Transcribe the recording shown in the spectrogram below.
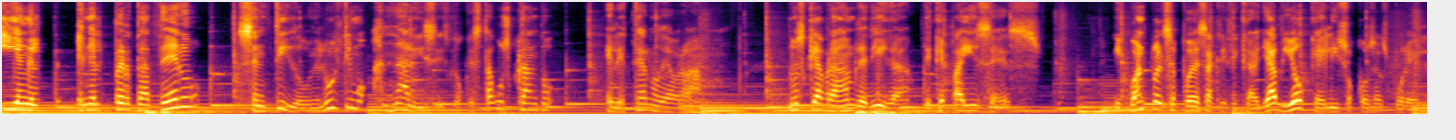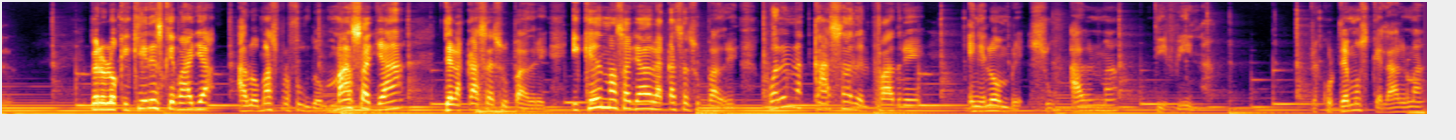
Y en el, en el verdadero sentido, en el último análisis, lo que está buscando el eterno de Abraham. No es que Abraham le diga de qué país es, ni cuánto él se puede sacrificar. Ya vio que él hizo cosas por él. Pero lo que quiere es que vaya a lo más profundo, más allá de la casa de su padre. ¿Y qué es más allá de la casa de su padre? ¿Cuál es la casa del padre en el hombre? Su alma divina. Recordemos que el alma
